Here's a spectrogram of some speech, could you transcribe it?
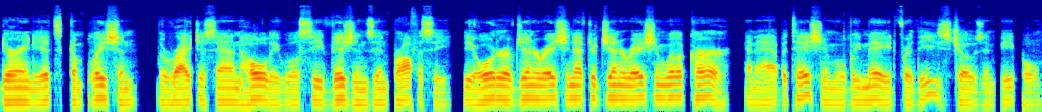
during its completion, the righteous and holy will see visions and prophecy. The order of generation after generation will occur, and a habitation will be made for these chosen people.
